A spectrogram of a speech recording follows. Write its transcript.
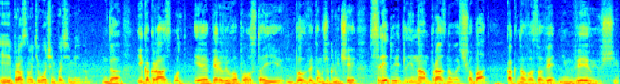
И праздновать его очень по-семейному. Да, и как раз вот э, первый вопрос-то и был в этом же ключе. Следует ли нам праздновать шаббат как новозаветным верующим?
